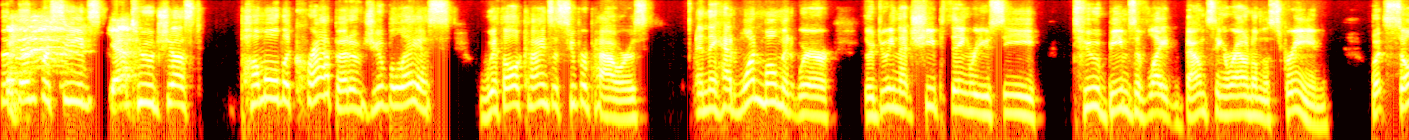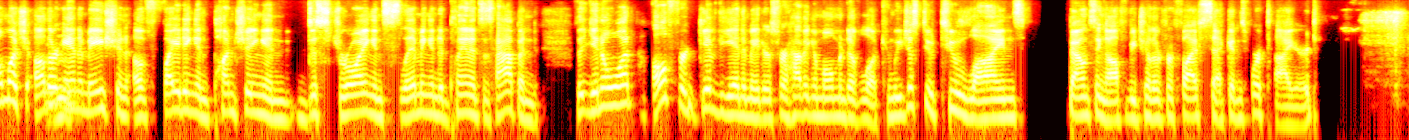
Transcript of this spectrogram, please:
that then proceeds yeah, to just pummel the crap out of Jubileus with all kinds of superpowers. And they had one moment where they're doing that cheap thing where you see two beams of light bouncing around on the screen, but so much other Mhm. animation of fighting and punching and destroying and slamming into planets has happened that you know what? I'll forgive the animators for having a moment of look. Can we just do two lines bouncing off of each other for five seconds? We're tired.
